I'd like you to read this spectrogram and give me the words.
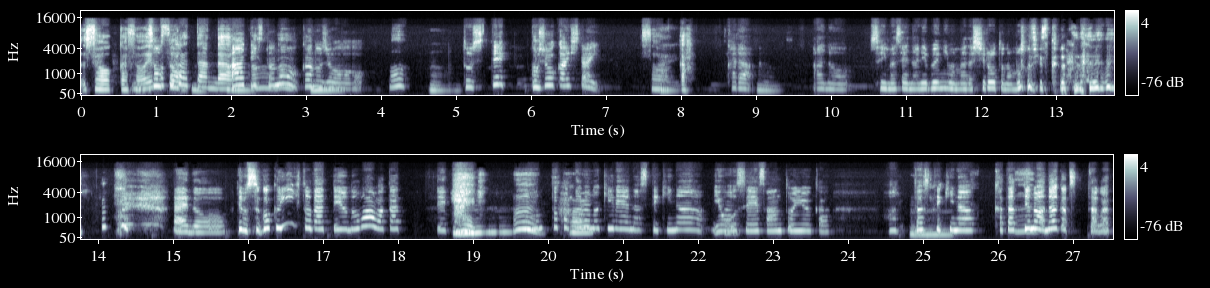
そうかそういうことだったんだ。アーティストの彼女うんうん。としてご紹介したい。そうか。からうん。あのすいません。何分にもまだ素人なものですから。あのでもすごくいい人だっていうのは分かっって、はい。うんうん。ほんと心の綺麗な素敵な妖精さんというか、ほん。と素敵な方っていうのはなんか伝わっ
